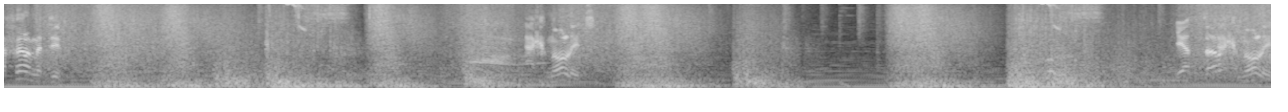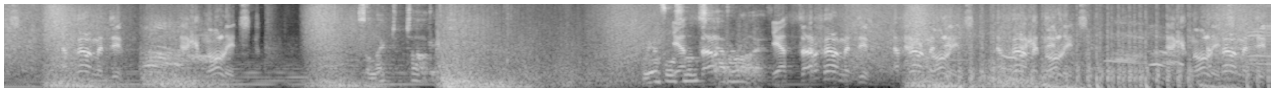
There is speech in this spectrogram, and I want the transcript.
Affirmative. Acknowledged. Yes, sir. Acknowledged. Affirmative. Acknowledged. Select target. Reinforcements sir. have arrived. Yes, sir. Affirmative. Affirmative. Acknowledged. Acknowledged. Affirmative.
